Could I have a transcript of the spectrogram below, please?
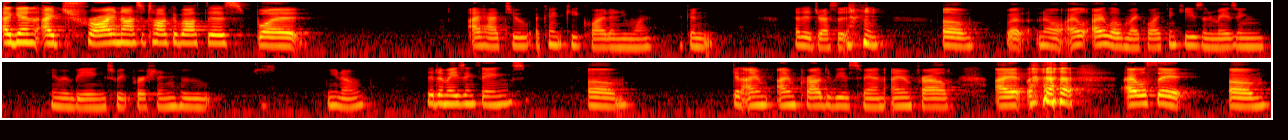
Again, I try not to talk about this, but I had to. I couldn't keep quiet anymore. I couldn't. I had to address it. um, but no, I I love Michael. I think he's an amazing human being, sweet person who just you know did amazing things. Um, again, I'm I'm proud to be his fan. I am proud. I I will say it um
